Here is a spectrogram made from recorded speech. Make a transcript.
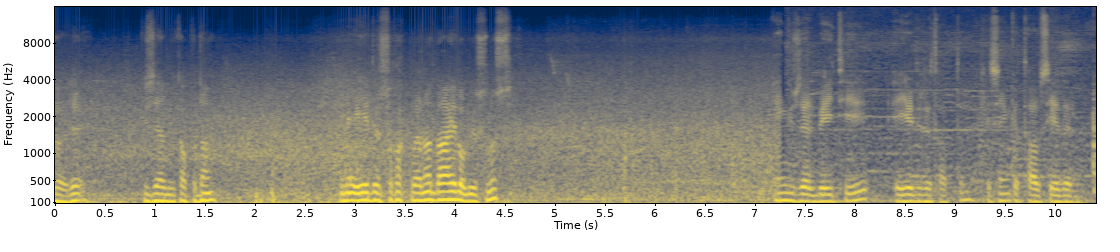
Böyle güzel bir kapıdan yine Eğirdir sokaklarına dahil oluyorsunuz. En güzel beytiyi Eğirdir'de tattım. Kesinlikle tavsiye ederim.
